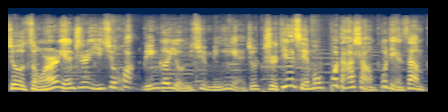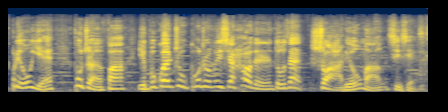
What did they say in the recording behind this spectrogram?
就总而言之一句话，林哥有一句名言，就只听节目不打赏、不点赞、不留言、不转发、也不关注公众微信号的人都在耍流氓。谢谢。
